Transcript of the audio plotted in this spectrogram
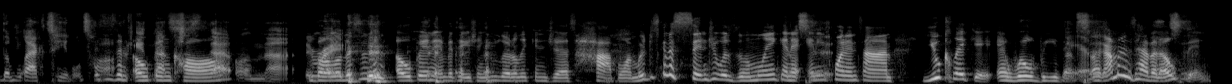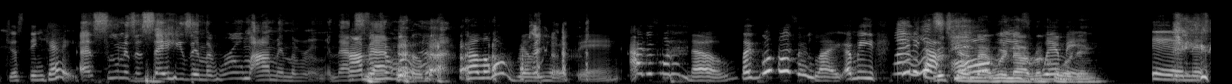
the Black Table Talk. This is an open call. That on that. Bolo, right. this is an open invitation. You literally can just hop on. We're just going to send you a Zoom link, and That's at any it. point in time, you click it and we'll be there. That's like it. I'm gonna just have it that's open it. just in case. As soon as it say he's in the room, I'm in the room, and that's I'm that in the room. Bella, what really happened? I just want to know. Like, what was it like? I mean, well, got pretend all that we're not recording. Women and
